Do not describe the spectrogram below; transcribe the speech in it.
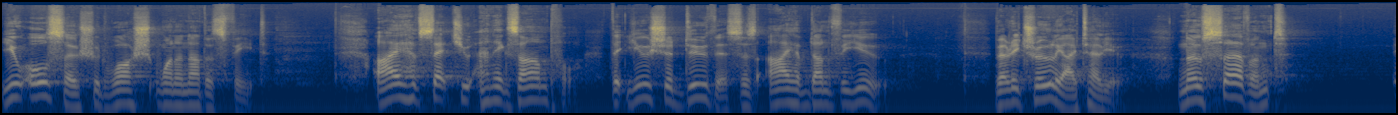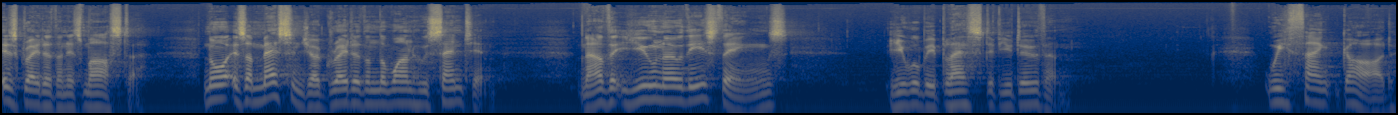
you also should wash one another's feet. I have set you an example that you should do this as I have done for you. Very truly, I tell you, no servant is greater than his master, nor is a messenger greater than the one who sent him. Now that you know these things, you will be blessed if you do them. We thank God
